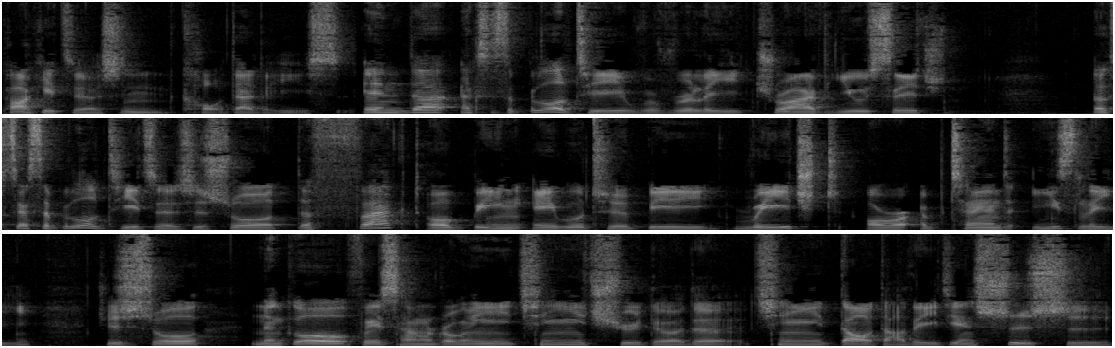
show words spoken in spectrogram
，pocket 指的是你口袋的意思。And that accessibility will really drive usage. Accessibility 指的是说，the fact of being able to be reached or obtained easily，就是说能够非常容易、轻易取得的、轻易到达的一件事实。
